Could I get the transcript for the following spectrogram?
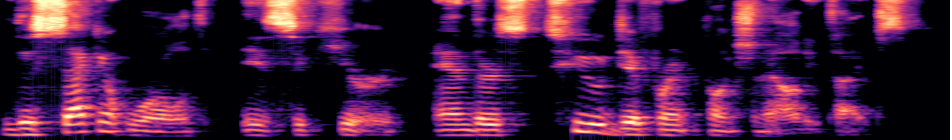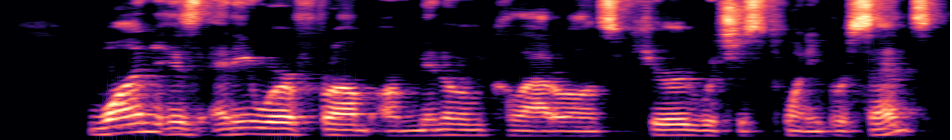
The second world is secured, and there's two different functionality types. One is anywhere from our minimum collateral unsecured, which is 20%,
